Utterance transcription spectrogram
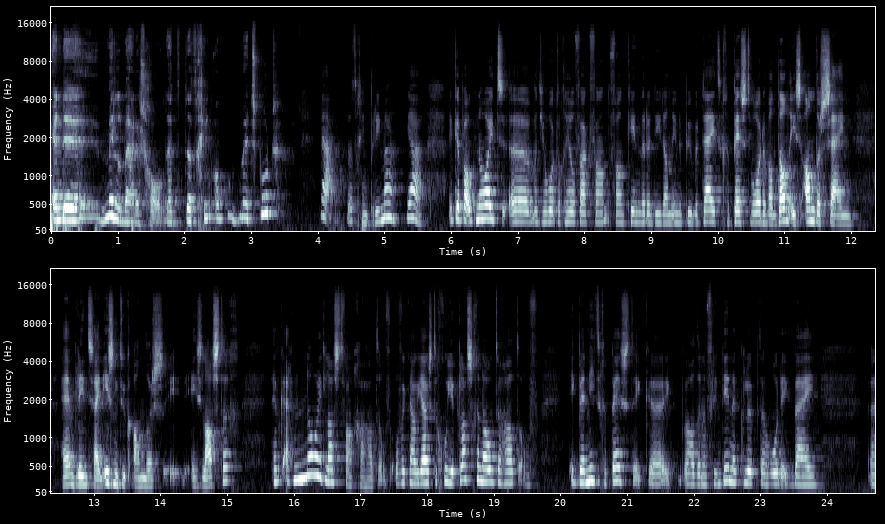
En de middelbare school, dat, dat ging ook met spoed? Ja, dat ging prima. Ja. Ik heb ook nooit, uh, want je hoort toch heel vaak van, van kinderen die dan in de puberteit gepest worden, want dan is anders zijn. Hè, en blind zijn is natuurlijk anders, is lastig heb ik eigenlijk nooit last van gehad. Of, of ik nou juist de goede klasgenoten had. Of ik ben niet gepest. Ik, uh, ik, we hadden een vriendinnenclub, daar hoorde ik bij. Uh,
